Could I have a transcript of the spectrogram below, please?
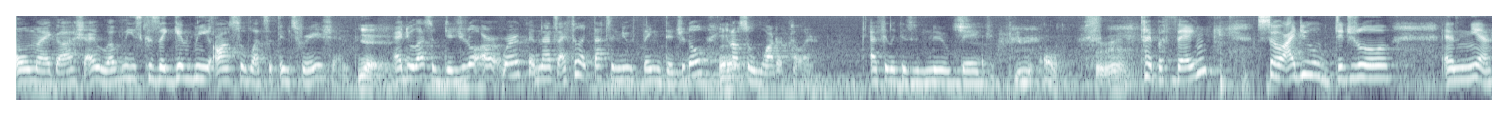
oh my gosh, I love these because they give me also lots of inspiration. Yeah. I do lots of digital artwork, and that's I feel like that's a new thing, digital, and Uh-huh. also watercolor. I feel like is a new big You oh. For real. type of thing. So I do digital, and yeah,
